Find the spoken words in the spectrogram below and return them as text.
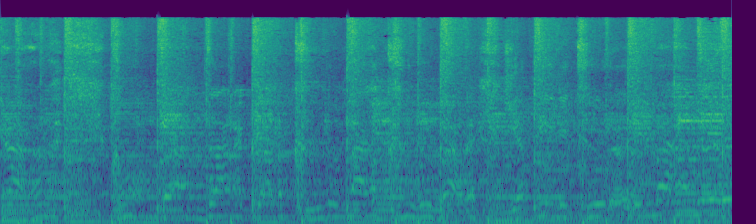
こんならかの車の車でやに来るまで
